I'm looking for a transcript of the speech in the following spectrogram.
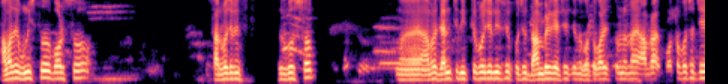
আমাদের উনিশতম বর্ষ সার্বজনীন দুর্গোৎসব। আমরা জানছি নিত্য প্রয়োজন হিসেবে প্রচুর দাম বেড়ে গেছে কিন্তু গতবারের তুলনায় আমরা গত বছর যে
